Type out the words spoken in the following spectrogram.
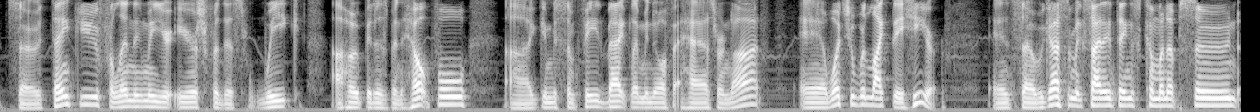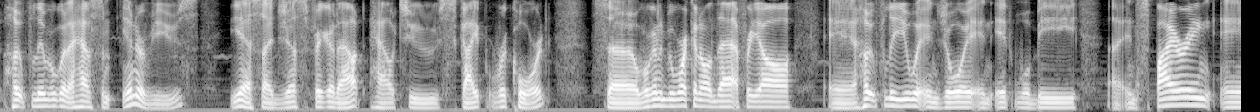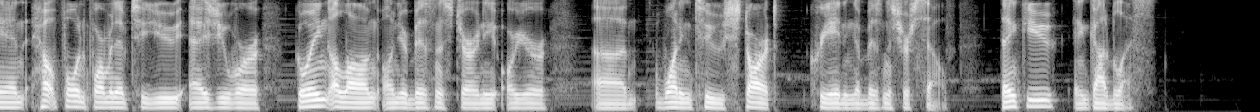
So thank you for lending me your ears for this week. I hope it has been helpful. Uh, give me some feedback. Let me know if it has or not, and what you would like to hear. And so we got some exciting things coming up soon. Hopefully, we're going to have some interviews. Yes, I just figured out how to Skype record. So we're going to be working on that for y'all. And hopefully, you will enjoy and it will be uh, inspiring and helpful, informative to you as you were going along on your business journey or you're uh, wanting to start creating a business yourself. Thank you and God bless.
